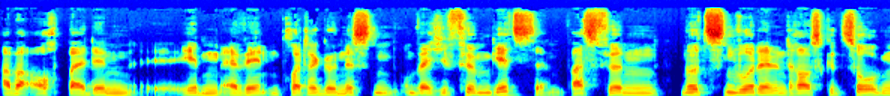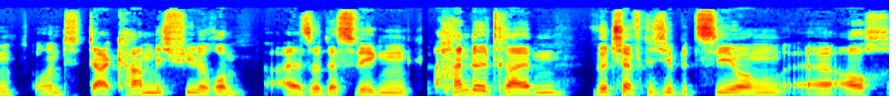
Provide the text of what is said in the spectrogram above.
aber auch bei den äh, eben erwähnten Protagonisten, um welche Firmen geht's denn? Was für einen Nutzen wurde denn daraus gezogen? Und da kam nicht viel rum. Also deswegen Handel treiben, wirtschaftliche Beziehungen, äh, auch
